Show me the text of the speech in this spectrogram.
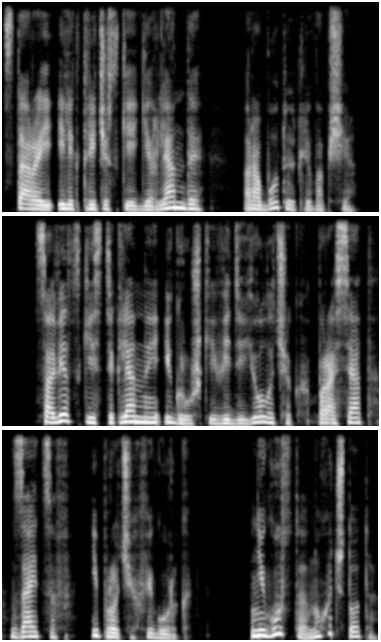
Старые электрические гирлянды работают ли вообще? Советские стеклянные игрушки в виде елочек, поросят, зайцев и прочих фигурок. Не густо, но хоть что-то.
